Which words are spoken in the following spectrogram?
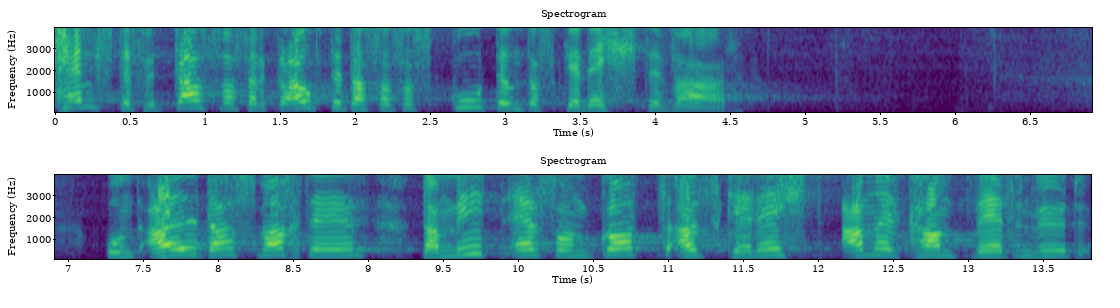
kämpfte für das, was er glaubte, dass das das Gute und das Gerechte war. Und all das machte er, damit er von Gott als gerecht anerkannt werden würde.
